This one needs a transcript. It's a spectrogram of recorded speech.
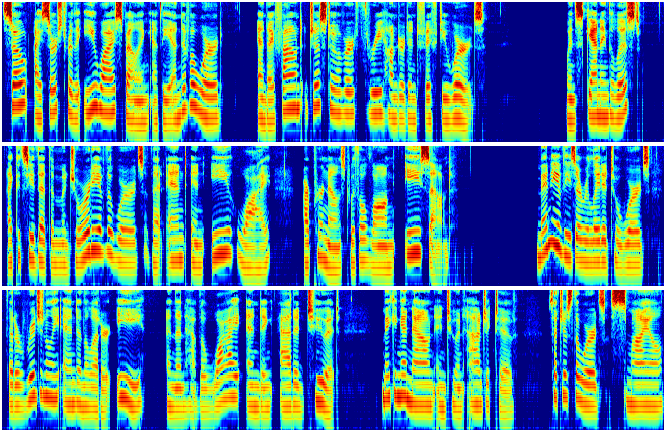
So I searched for the EY spelling at the end of a word, and I found just over 350 words. When scanning the list, I could see that the majority of the words that end in EY are pronounced with a long E sound. Many of these are related to words that originally end in the letter E and then have the Y ending added to it, making a noun into an adjective, such as the words smile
